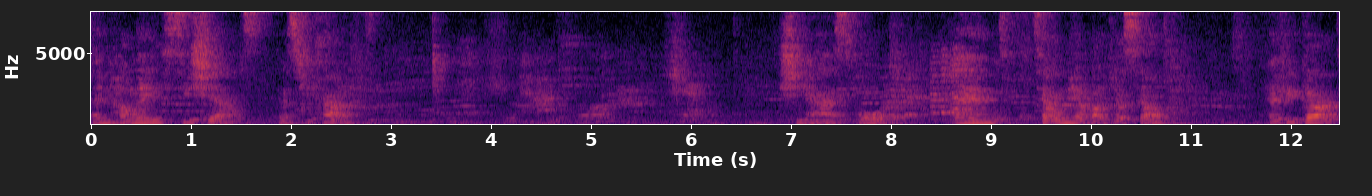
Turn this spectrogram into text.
And how many seashells does she have? She has four shells. She has four. And tell me about yourself. Have you got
